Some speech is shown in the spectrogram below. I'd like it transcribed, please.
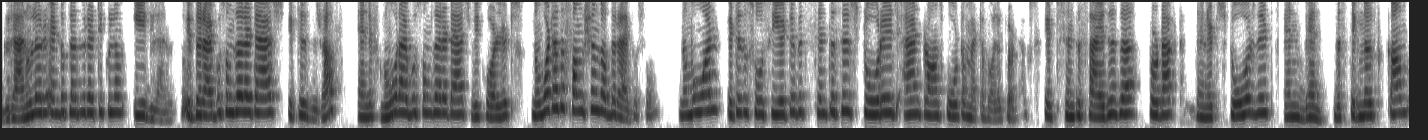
granular endoplasmic reticulum, agranule. So if the ribosomes are attached, it is rough. And if no ribosomes are attached, we call it. Now, what are the functions of the ribosome? Number one, it is associated with synthesis, storage, and transport of metabolic products. It synthesizes the product, then it stores it, and when the signals come,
